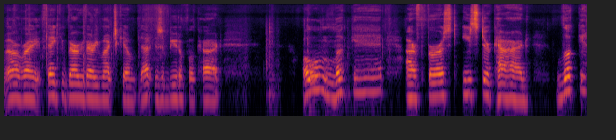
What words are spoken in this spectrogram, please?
All right. Thank you very, very much, Kim. That is a beautiful card. Oh, look at our first Easter card. Look at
